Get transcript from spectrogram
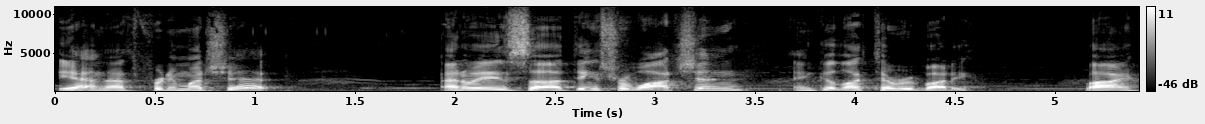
yeah, and that's pretty much it. Anyways, uh, thanks for watching, and good luck to everybody. Bye.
